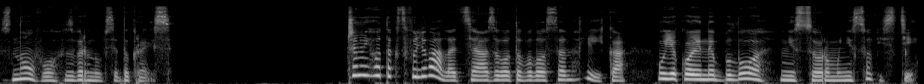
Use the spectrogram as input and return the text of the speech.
знову звернувся до Крейс. Чим його так схвилювала ця золотоволоса англійка, у якої не було ні сорому, ні совісті?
